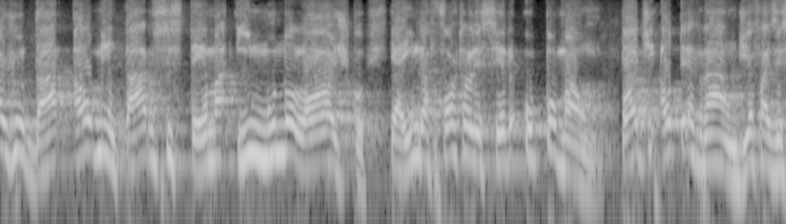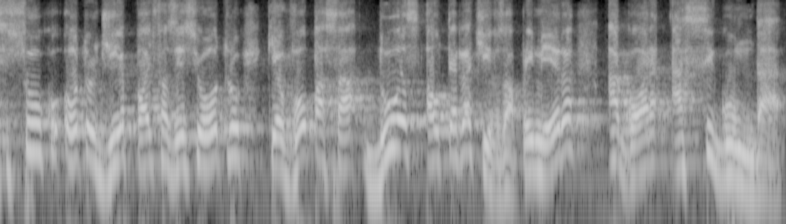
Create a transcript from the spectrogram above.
ajudar a aumentar o sistema imunológico e ainda fortalecer o pulmão. Pode alternar, um dia faz esse suco, outro dia pode fazer esse outro que eu vou passar duas alternativas. Ó, a primeira, agora a segunda.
